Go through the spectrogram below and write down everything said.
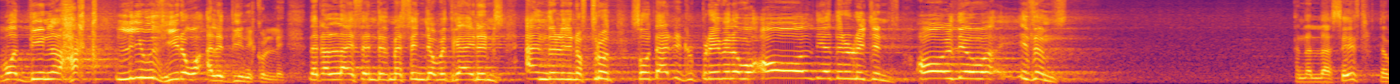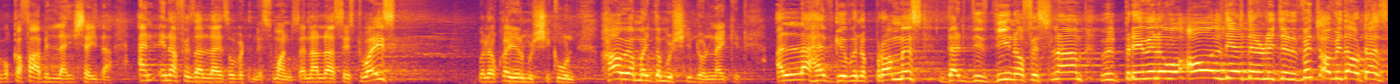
وَالدِّينِ الْحَقِّ لِيُظْهِرَهُ عَلَى الدِّينِ كُلِّهِ That Allah sent His messenger with guidance and the religion of truth so that it will prevail over all the other religions, all the other isms. And Allah says, the وَقَفَى بِاللَّهِ شَيْدًا And enough is Allah as a witness once. And Allah says twice, However much the mushrik don't like it. Allah has given a promise that this deen of Islam will prevail over all the other religions with or without us.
